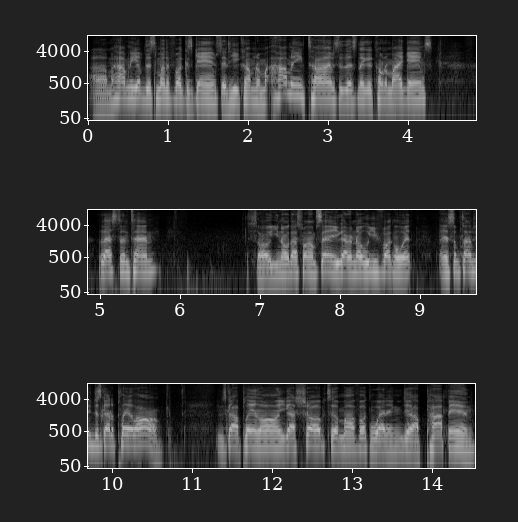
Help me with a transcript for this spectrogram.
Um, how many of this motherfucker's games did he come to? My, how many times did this nigga come to my games? Less than ten. So you know that's what I'm saying. You gotta know who you fucking with, and sometimes you just gotta play along. You just gotta play along. You gotta show up to a motherfucking wedding. You gotta pop in.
